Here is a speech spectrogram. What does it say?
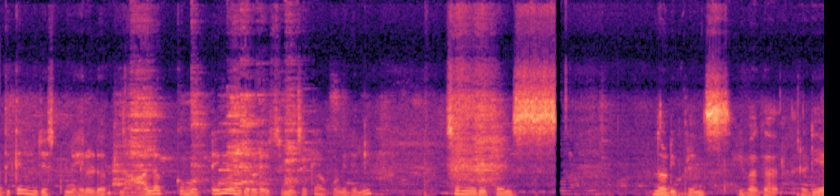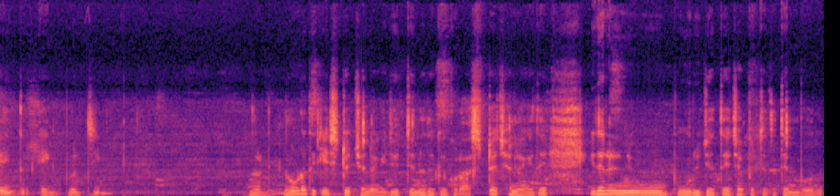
ಅದಕ್ಕೆ ನಾನು ಜಸ್ಟ್ ಎರಡು, ನಾಲ್ಕು ಮೊಟ್ಟೆಗೆ ಒಂದು ಎರಡು ಹಸಿಮೆಣ್ಸಿಕಾಯಿ ಹಾಕ್ಕೊಂಡಿದ್ದೀನಿ ಸೊ ನೋಡಿ ಫ್ರೆಂಡ್ಸ್ ನೋಡಿ ಫ್ರೆಂಡ್ಸ್ ಇವಾಗ ರೆಡಿ ಆಯಿತು ಎಗ್ ಬಜ್ಜಿ ನೋಡಿ, ನೋಡೋದಕ್ಕೆ ಎಷ್ಟು ಚೆನ್ನಾಗಿದೆ, ತಿನ್ನೋದಕ್ಕೆ ಕೂಡ ಅಷ್ಟೇ ಚೆನ್ನಾಗಿದೆ. ಇದನ್ನು ನೀವು ಪೂರಿ ಜೊತೆ, ಚಪಾತಿ ಜೊತೆ ತಿನ್ಬೋದು.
